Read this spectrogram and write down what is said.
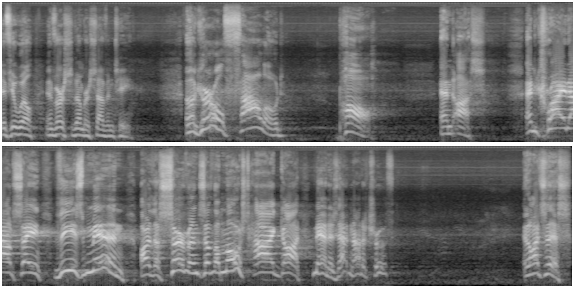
if you will, in verse number 17. The girl followed Paul and us and cried out, saying, These men are the servants of the Most High God. Man, is that not a truth? And watch this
